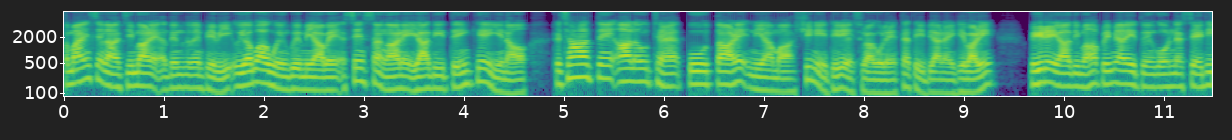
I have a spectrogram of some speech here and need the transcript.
တမိုင်းစင်လာကြီးမားတဲ့အသင်းတစ်သင်းဖြစ်ပြီးဥရောပဝင်ခွင့်မရဘဲအဆင့်15နဲ့ရာသီသိမ်းခဲ့ရင်တော့တခြားအသင်းအားလုံးထက်ပိုတာတဲ့နေရာမှာရှိနေသေးတယ်ဆိုတာကိုလည်းတက်သိပြနိုင်ခဲ့ပါတယ်။ပြီးခဲ့တဲ့ရာသီမှာပရီးမီးယားလိသွင်းကို20ထိ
